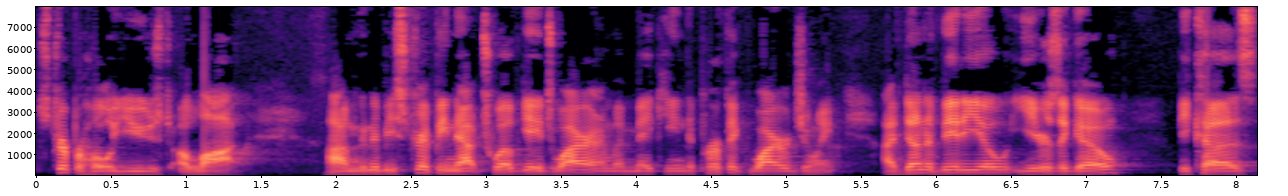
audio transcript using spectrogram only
stripper hole used a lot. I'm going to be stripping that 12 gauge wire and I'm making the perfect wire joint. I've done a video years ago because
